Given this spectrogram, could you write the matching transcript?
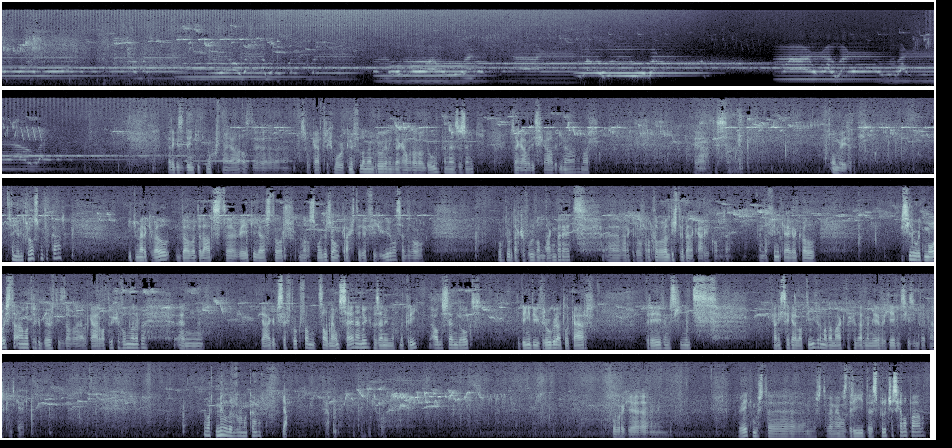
Ergens denk ik nog van ja, als, de, als we elkaar terug mogen knuffelen, mijn broer en ik, dan gaan we dat wel doen. En mijn zus en ik. Dus dan gaan we die schade inhalen. Maar ja, het is eh, onwezenlijk. Zijn jullie close met elkaar? Ik merk wel dat we de laatste weken, juist door, omdat ons moeder zo'n krachtige figuur was en zo, ook door dat gevoel van dankbaarheid waar ik het over had, dat we wel dichter bij elkaar gekomen zijn. En dat vind ik eigenlijk wel misschien ook het mooiste aan wat er gebeurd is, dat we elkaar wat teruggevonden hebben. En ja, je beseft ook van, het zal bij ons zijn nu. We zijn nu nog met drie. De ouders zijn dood. De dingen die u vroeger uit elkaar dreven, misschien iets, kan niet zeggen relatiever, maar dat maakt dat je daar met meer vergevingsgezindheid naar kunt kijken. Je wordt milder voor elkaar. Ja, ja dat denk ik wel. Vorige ehm, week moesten, moesten we met ons drie de spulletjes gaan ophalen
